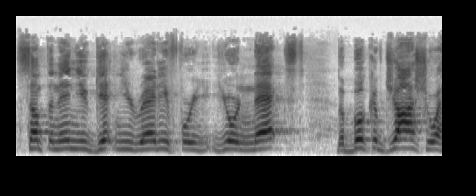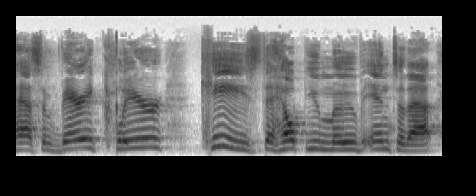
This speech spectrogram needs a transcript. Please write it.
something in you getting you ready for your next, the book of Joshua has some very clear keys to help you move into that.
